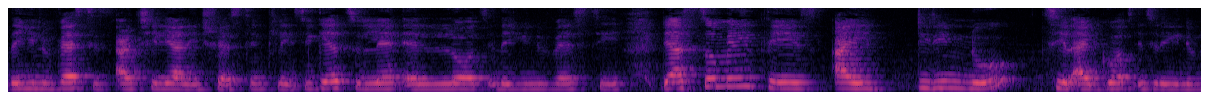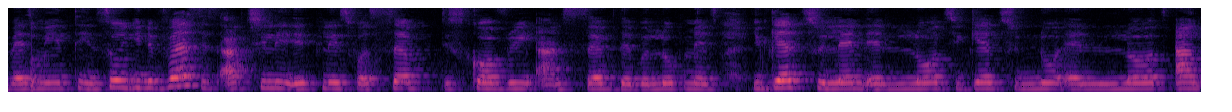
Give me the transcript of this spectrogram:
the university is actually an interesting place. You get to learn a lot in the university. There are so many things I didn't know till I got into the university. Main thing. So university is actually a place for self discovery and self development. You get to learn a lot, you get to know a lot, and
